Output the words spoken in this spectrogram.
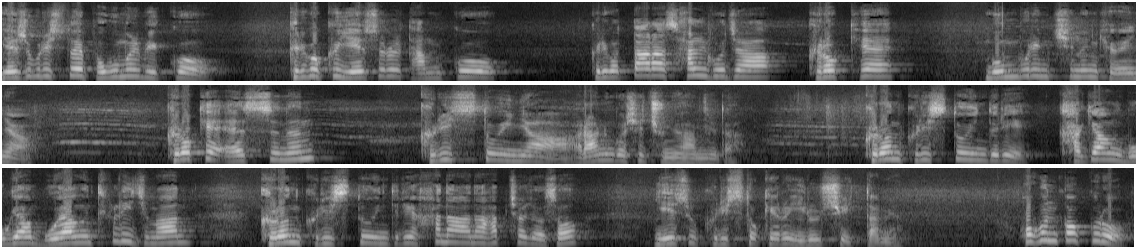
예수 그리스도의 복음을 믿고 그리고 그 예수를 담고 그리고 따라 살고자 그렇게 몸부림치는 교회냐, 그렇게 애쓰는 그리스도이냐라는 것이 중요합니다. 그런 그리스도인들이 각양 모양은 틀리지만 그런 그리스도인들이 하나하나 합쳐져서 예수 그리스도께로 이룰 수 있다면 혹은 거꾸로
